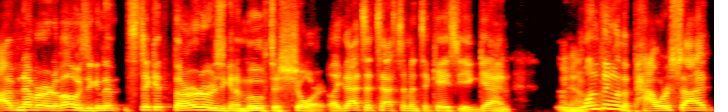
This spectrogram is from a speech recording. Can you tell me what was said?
I've never heard of, oh, is he going to stick it third or is he going to move to short? Like that's a testament to Casey again. Yeah. One thing on the power side,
